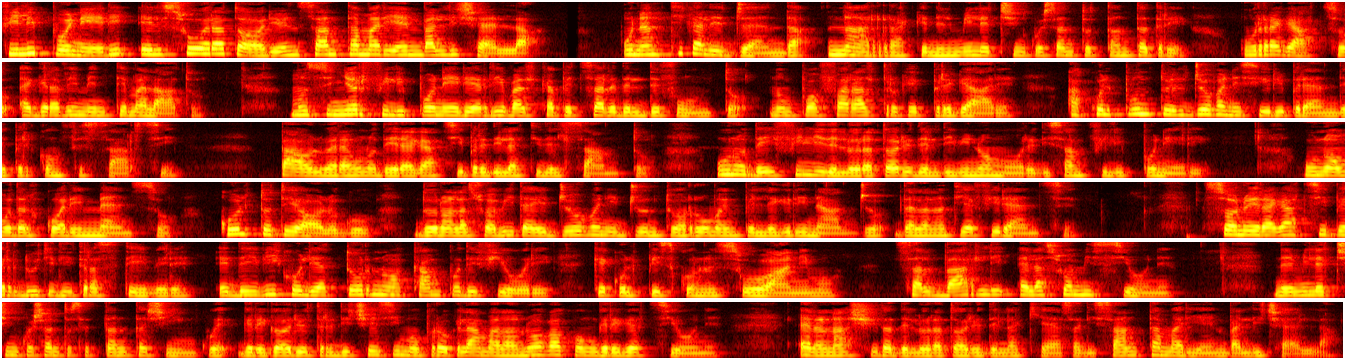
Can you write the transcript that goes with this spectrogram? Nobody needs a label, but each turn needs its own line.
Filippo Neri e il suo oratorio in Santa Maria in Vallicella. Un'antica leggenda narra che nel 1583 un ragazzo è gravemente malato. Monsignor Filippo Neri arriva al capezzale del defunto, non può far altro che pregare. A quel punto il giovane si riprende per confessarsi. Paolo era uno dei ragazzi prediletti del santo, uno dei figli dell'oratorio del Divino Amore di San Filippo Neri. Un uomo dal cuore immenso, Colto teologo, donò la sua vita ai giovani giunto a Roma in pellegrinaggio dalla natia Firenze. Sono i ragazzi perduti di Trastevere e dei vicoli attorno a Campo dei Fiori che colpiscono il suo animo. Salvarli è la sua missione. Nel 1575 Gregorio XIII proclama la nuova congregazione. È la nascita dell'oratorio della chiesa di Santa Maria in Vallicella.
